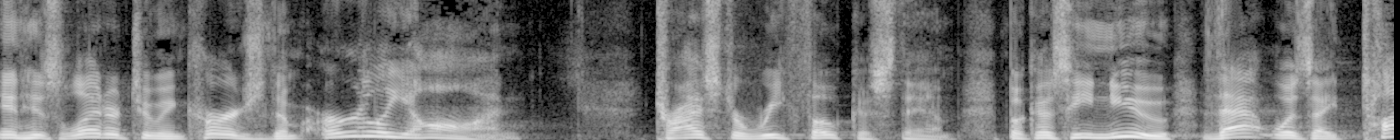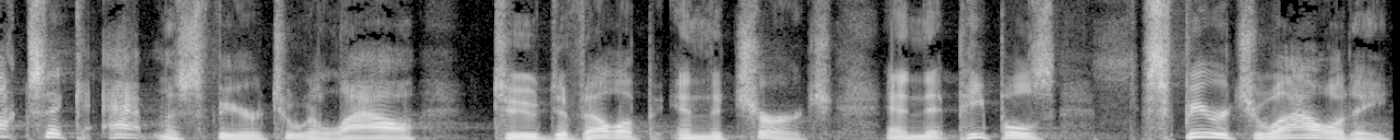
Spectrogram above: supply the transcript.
in his letter to encourage them early on, tries to refocus them because he knew that was a toxic atmosphere to allow to develop in the church and that people's spirituality,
